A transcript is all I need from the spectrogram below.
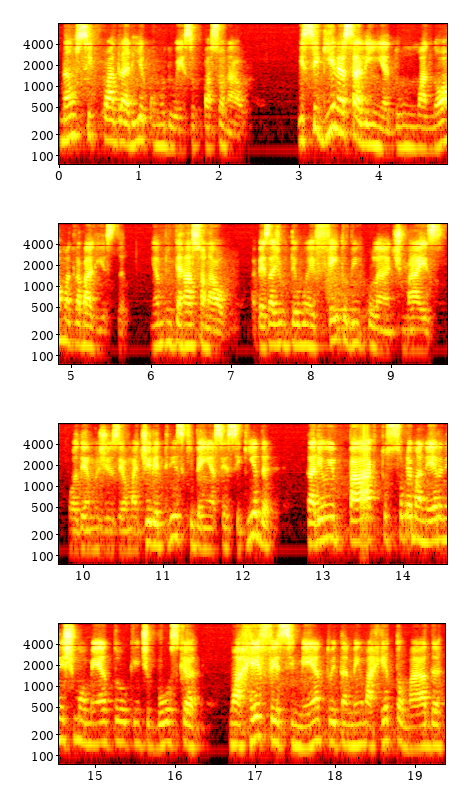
não se quadraria como doença ocupacional. E seguir nessa linha de uma norma trabalhista em âmbito internacional, apesar de não ter um efeito vinculante, mas podemos dizer uma diretriz que venha a ser seguida, traria um impacto sobre a maneira neste momento que a gente busca um arrefecimento e também uma retomada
